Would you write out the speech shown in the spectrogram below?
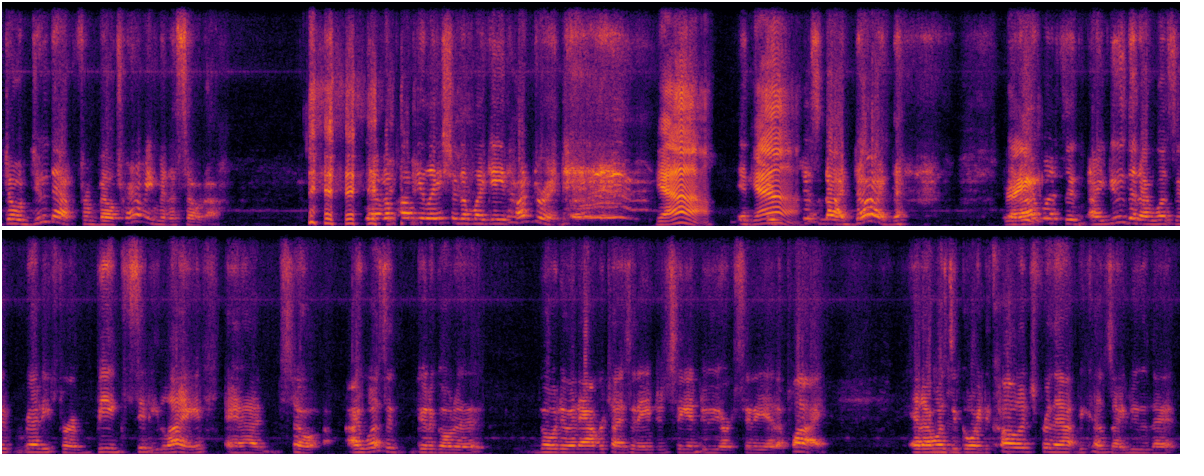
don't do that from Beltrami, Minnesota. We have a population of like 800. yeah. It, Yeah. It's just not done. And I wasn't, I knew that I wasn't ready for a big city life. And so I wasn't going to go to, go to an advertising agency in New York City and apply. And I wasn't going to college for that because I knew that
